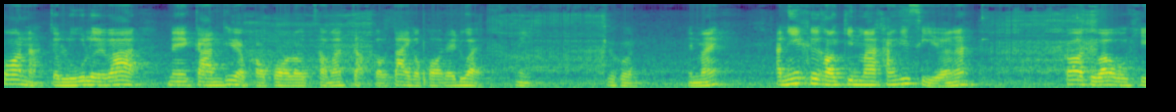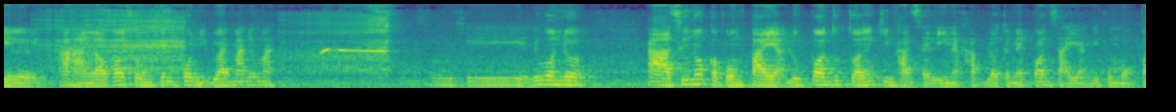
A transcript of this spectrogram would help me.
ป้อนอะ จะรู้เลยว่าในการที่แบบเขาพอเราสามารถจับเขาใต้กระเพาะได้ด้วย นี่ทุกคน เห็นไหม อันนี้คือเขากินมาครั้งที่สี่แล้วนะ ก็ถือว่าโอเคเลย อาหารเราก็ทรงเข้มข้นอีกด้วยมากเร็วมา โอเค ทุกคนดู อ่าซื้อนกกับผมไปอะลูกป้อนทุกตัวต้องกินผ่านสายลิงนะครับ เราจะไม่ป้อนสายอย่างที่ผมบอกไป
